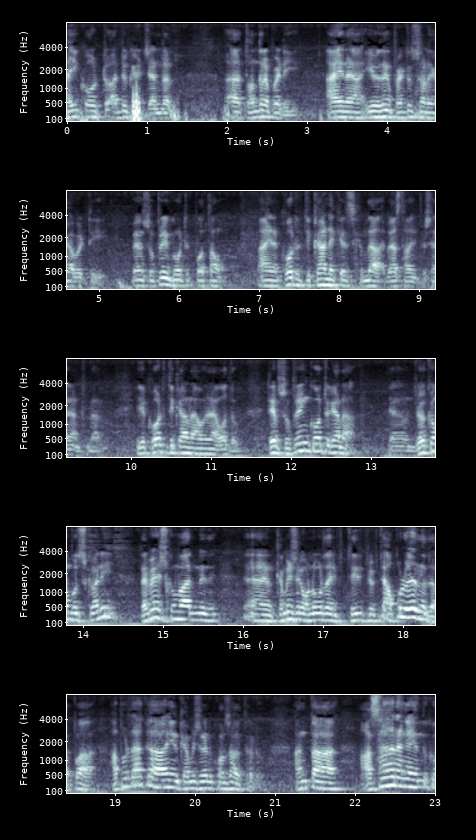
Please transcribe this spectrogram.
హైకోర్టు అడ్వకేట్ జనరల్ తొందరపడి ఆయన ఈ విధంగా ప్రకటిస్తున్నాడు కాబట్టి మేము సుప్రీంకోర్టుకి పోతాం. ఆయన కోర్టు ధిక్కారణ కేసు కింద వేస్తామని చెప్పేసి అని అంటున్నారు. ఇది కోర్టు ధిక్కారణ అవ్వదు. రేపు సుప్రీంకోర్టు కన్నా జోక్యం పుచ్చుకొని రమేష్ కుమార్ని ఆ, కమిషనర్గా ఉండకూడదని తీర్పు చెప్తే అప్పుడు వేరు తప్ప అప్పటిదాకా ఈయన కమిషనర్ కొనసాగుతాడు. అంత అసహనంగా ఎందుకు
